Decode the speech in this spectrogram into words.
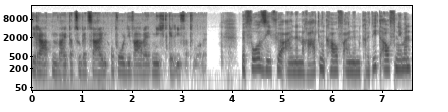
die Raten weiter zu bezahlen, obwohl die Ware nicht geliefert wurde. Bevor Sie für einen Ratenkauf einen Kredit aufnehmen,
